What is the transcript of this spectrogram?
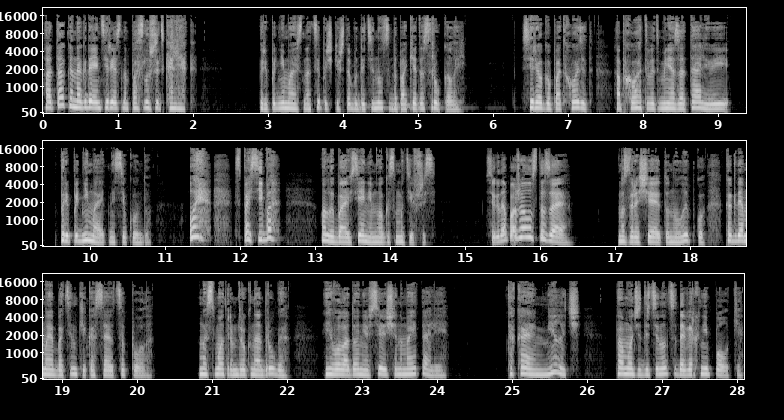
А так иногда интересно послушать коллег. Приподнимаюсь на цыпочки, чтобы дотянуться до пакета с рукколой. Серега подходит, обхватывает меня за талию и приподнимает на секунду. «Ой, спасибо!» — улыбаюсь я, немного смутившись. «Всегда пожалуйста, Зая», Возвращает он улыбку, когда мои ботинки касаются пола. Мы смотрим друг на друга, его ладони все еще на моей талии. Такая мелочь — помочь дотянуться до верхней полки,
